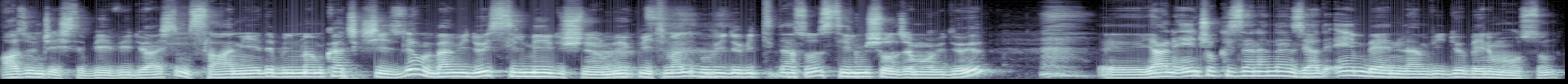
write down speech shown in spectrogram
Az önce işte bir video açtım. Saniyede bilmem kaç kişi izliyor ama ben videoyu silmeyi düşünüyorum. Büyük bir Evet. ihtimalle bu video bittikten sonra silmiş olacağım o videoyu. Ee, yani en çok izlenenden ziyade en beğenilen video benim olsun.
